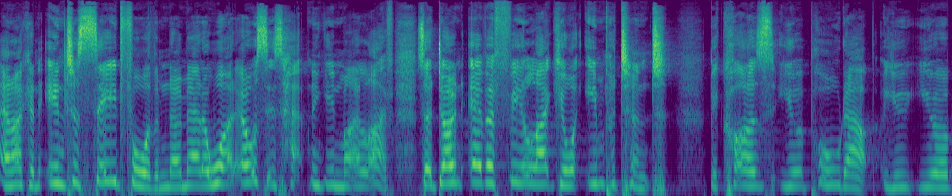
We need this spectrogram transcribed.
And I can intercede for them no matter what else is happening in my life. So don't ever feel like you're impotent because you're pulled up. You you're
